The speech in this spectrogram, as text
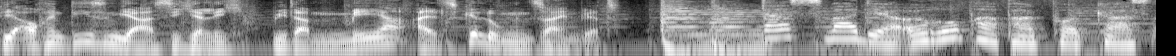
die auch in diesem Jahr sicherlich wieder mehr als gelungen sein wird. Das war der Europapark-Podcast.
